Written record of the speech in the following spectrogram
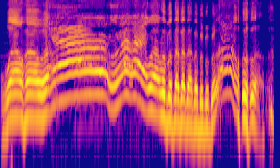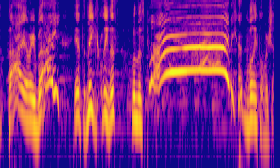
Well, hello. Hi, everybody. It's me, Clevis, from the Spidey Voiceover Show.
